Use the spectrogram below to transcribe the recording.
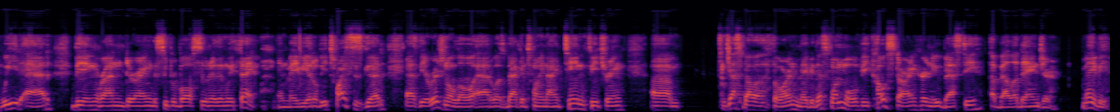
weed ad being run during the Super Bowl sooner than we think. And maybe it'll be twice as good as the original Lowell ad was back in 2019, featuring um, just Bella Thorne. Maybe this one will be co starring her new bestie, Abella Danger. Maybe.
